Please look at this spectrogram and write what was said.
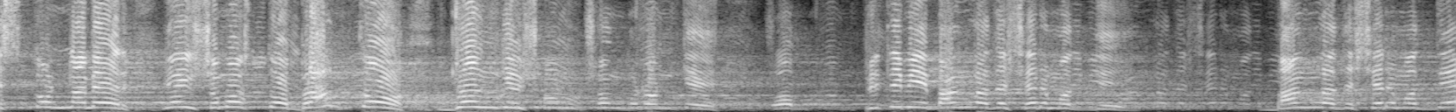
ইসকন নামের এই সমস্ত ভ্রান্ত জঙ্গি সংগঠনকে পৃথিবী বাংলাদেশের মধ্যে বাংলাদেশের মধ্যে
